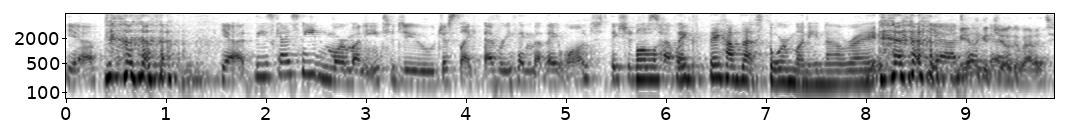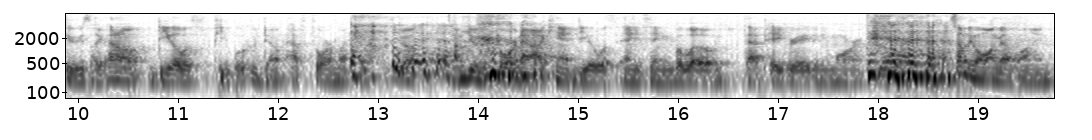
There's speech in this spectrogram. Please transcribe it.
Yeah. yeah, these guys need more money to do just like everything that they want. They should well just have they, like they have that thor money now right yeah. He made like a Taika. joke about it too. He's like, "I don't deal with people who don't have Thor money. Like, I'm doing Thor now. I can't deal with anything below that pay grade anymore." Yeah. Something along that line.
